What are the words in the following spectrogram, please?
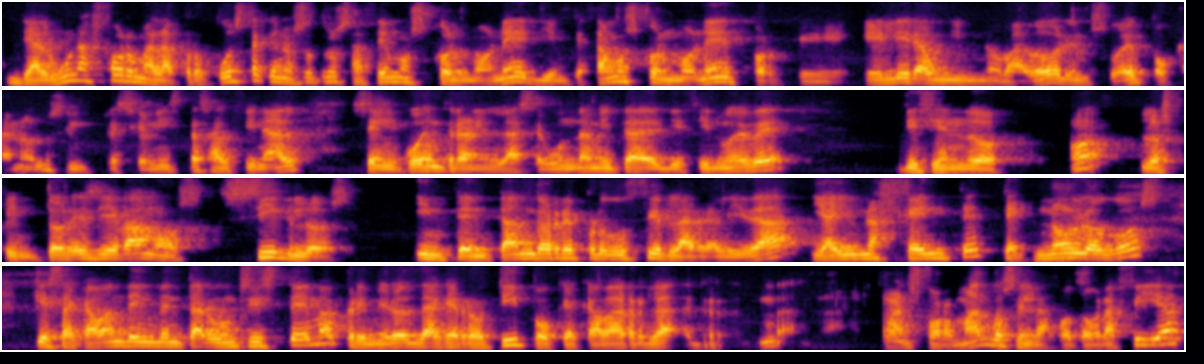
de alguna forma la propuesta que nosotros hacemos con Monet, y empezamos con Monet porque él era un innovador en su época, ¿no? Los impresionistas al final se encuentran en la segunda mitad del 19 diciendo, oh, los pintores llevamos siglos intentando reproducir la realidad y hay una gente, tecnólogos, que se acaban de inventar un sistema, primero el de aguerrotipo, que acaba transformándose en la fotografía,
